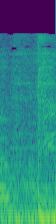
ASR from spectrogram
were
